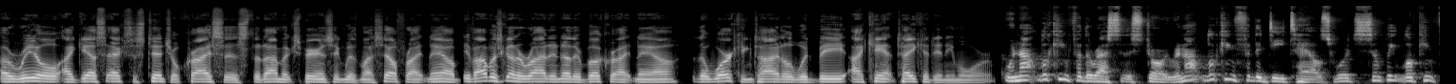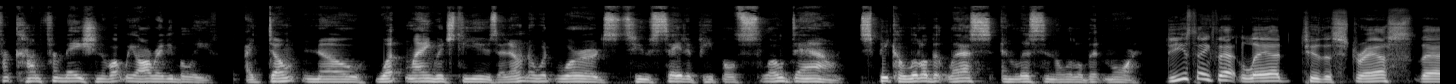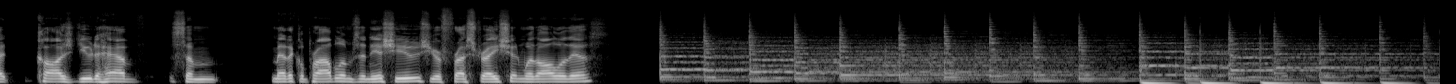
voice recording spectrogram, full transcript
a real, I guess, existential crisis that I'm experiencing with myself right now. If I was going to write another book right now, the working title would be I Can't Take It Anymore. We're not looking for the rest of the story. We're not looking for the details. We're simply looking for confirmation of what we already believe. I don't know what language to use. I don't know what words to say to people. Slow down, speak a little bit less, and listen a little bit more. Do you think that led to the stress that caused you to have some medical problems and issues, your frustration with all of this?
